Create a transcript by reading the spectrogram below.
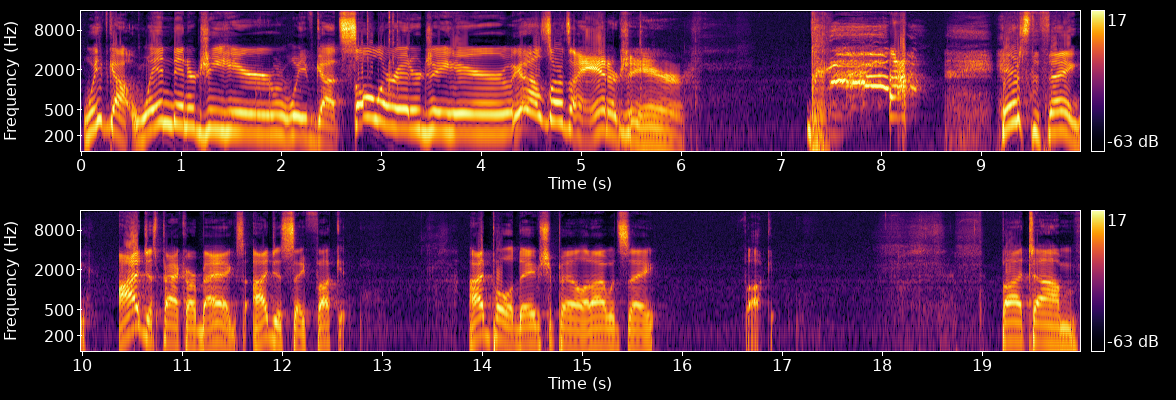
We've got wind energy here. We've got solar energy here. We got all sorts of energy here. Here's the thing. I just pack our bags. I just say fuck it. I'd pull a Dave Chappelle and I would say fuck it. But um,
